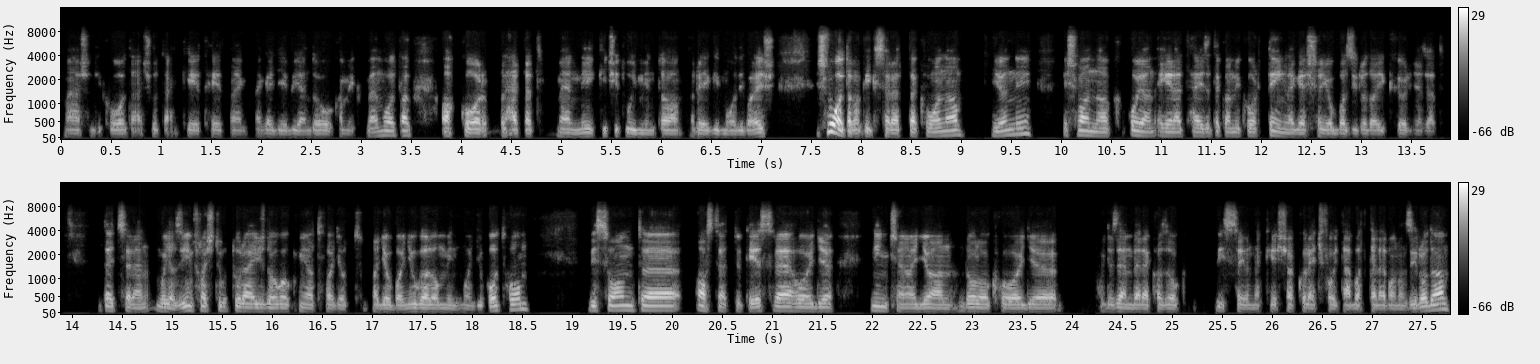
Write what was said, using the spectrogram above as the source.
második oltás után két hét, meg, meg egyéb ilyen dolgok, amik ben voltak, akkor lehetett menni kicsit úgy, mint a régi módival is. És voltak, akik szerettek volna, jönni, és vannak olyan élethelyzetek, amikor ténylegesen jobb az irodai környezet. Hát egyszerűen vagy az infrastruktúrális dolgok miatt, vagy ott nagyobb a nyugalom, mint mondjuk otthon, viszont azt vettük észre, hogy nincsen egy olyan dolog, hogy, hogy az emberek azok visszajönnek, és akkor egyfolytában tele van az iroda,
